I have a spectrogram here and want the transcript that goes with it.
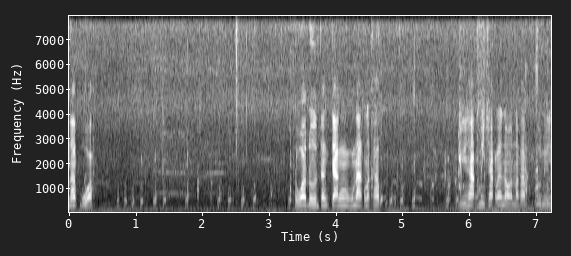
น่ากลัวถ้าว่าโดนจังๆหนักนะครับ มีหักมีชักแน่นอนนะครับ ตัวนี้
